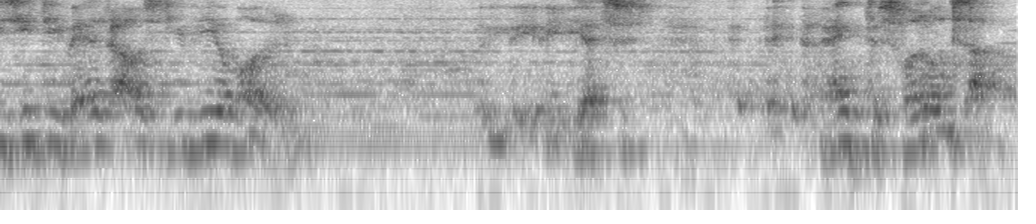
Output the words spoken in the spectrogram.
Wie sieht die Welt aus, die wir wollen? Jetzt hängt es von uns ab.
